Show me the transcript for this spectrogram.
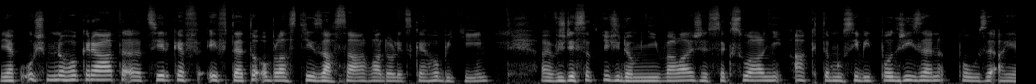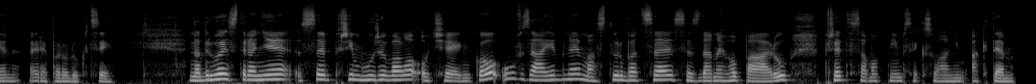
Jak už mnohokrát eh, církev i v této oblasti zasáhla do lidského bytí, eh, vždy se totiž domnívala, že sexuální akt musí být podřízen pouze a jen reprodukci. Na druhé straně se přimhuřovalo očenko u vzájemné masturbace sezdaného páru před samotným sexuálním aktem,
